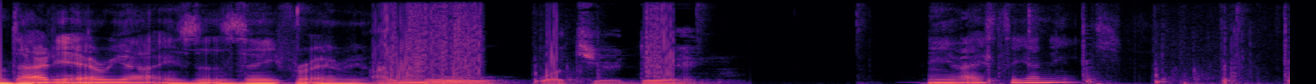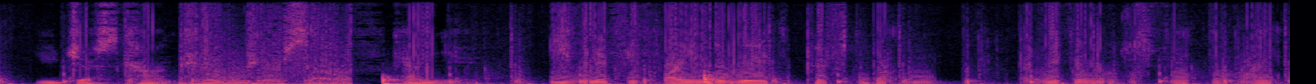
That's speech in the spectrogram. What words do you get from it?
Entire area is a safer area. I know what you're doing. Nee, weißt du ja nicht. You just can't help yourself, can you? Even if you find a way to push the button, everything will just feel right.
